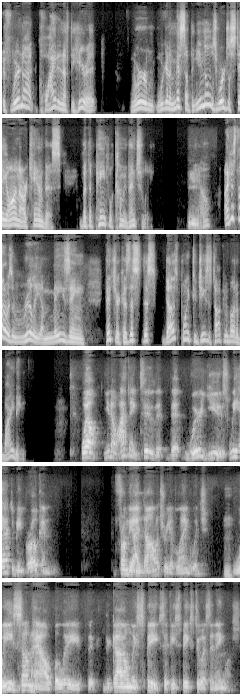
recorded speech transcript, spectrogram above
if we're not quiet enough to hear it, we're we're going to miss something. Even though those words will stay on our canvas, but the paint will come eventually. Mm. You hmm. know, I just thought it was a really amazing picture because this this does point to Jesus talking about abiding. Well, you know, I think too that that we're used. We have to be broken from the mm. idolatry of language. Mm. We somehow believe that, that God only speaks if He speaks to us in English.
